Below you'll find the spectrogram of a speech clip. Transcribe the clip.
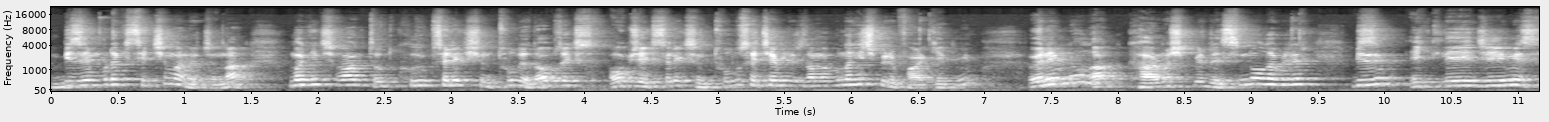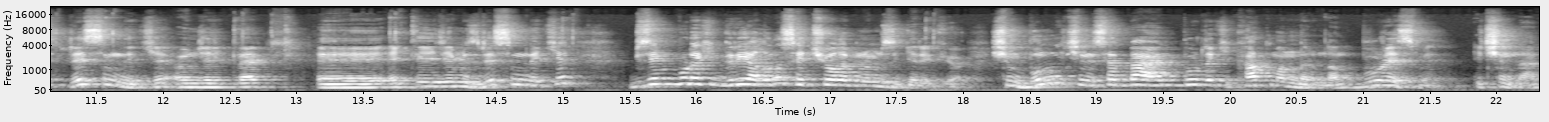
Bizim buradaki seçim aracından Magic One Tool, Quick Selection Tool ya da Object, Object Selection Tool'u seçebiliriz ama bunlar hiçbiri fark etmiyor. Önemli olan karmaşık bir resim de olabilir. Bizim ekleyeceğimiz resimdeki öncelikle e, ekleyeceğimiz resimdeki bizim buradaki gri alanı seçiyor olabilmemiz gerekiyor. Şimdi bunun için ise ben buradaki katmanlarımdan bu resmi içinden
